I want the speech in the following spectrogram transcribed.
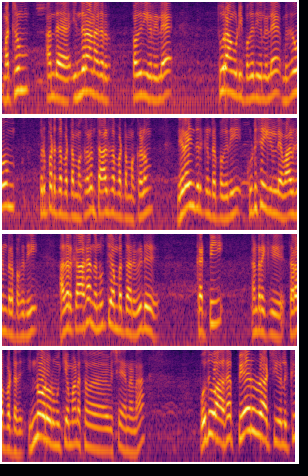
மற்றும் அந்த இந்திரா நகர் பகுதிகளிலே தூராங்குடி பகுதிகளிலே மிகவும் பிற்படுத்தப்பட்ட மக்களும் தாழ்த்தப்பட்ட மக்களும் நிறைந்திருக்கின்ற பகுதி குடிசைகளிலே வாழ்கின்ற பகுதி. அதற்காக அந்த நூற்றி ஐம்பத்தாறு வீடு கட்டி அன்றைக்கு தரப்பட்டது. இன்னொரு ஒரு முக்கியமான ச- விஷயம் என்னென்னா பொதுவாக பேரூராட்சிகளுக்கு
